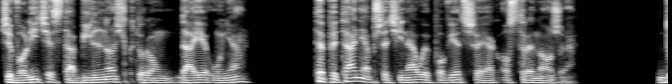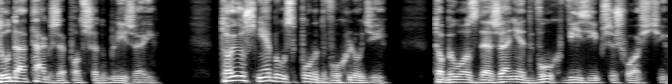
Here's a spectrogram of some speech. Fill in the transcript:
Czy wolicie stabilność, którą daje Unia? Te pytania przecinały powietrze jak ostre noże. Duda także podszedł bliżej. To już nie był spór dwóch ludzi. To było zderzenie dwóch wizji przyszłości.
